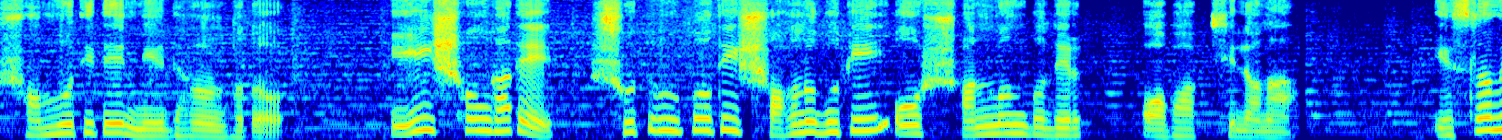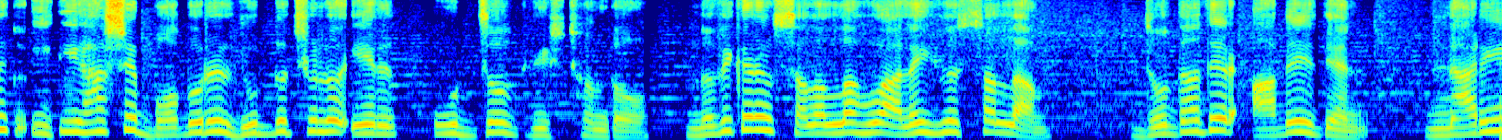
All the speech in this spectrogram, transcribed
সম্মতিতে নির্ধারণ হতো। এই সংঘাতে শত্রুর প্রতি সহানুভূতি ও সম্মানবোধের অভাব ছিল না। ইসলামিক ইতিহাসে বদরের যুদ্ধ ছিল এর উজ্জ্বল দৃষ্টান্ত। নবী করিম সাল্লাল্লাহু আলহিহাল্লাম যোদ্ধাদের আদেশ দেন, নারী,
